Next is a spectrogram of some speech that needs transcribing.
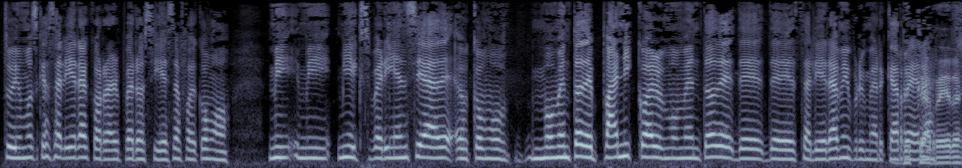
tuvimos que salir a correr, pero sí, esa fue como mi, mi, mi experiencia como momento de pánico al momento de, de, salir a mi primer carrera. carrera.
